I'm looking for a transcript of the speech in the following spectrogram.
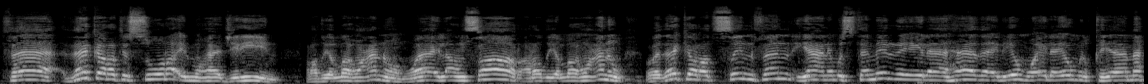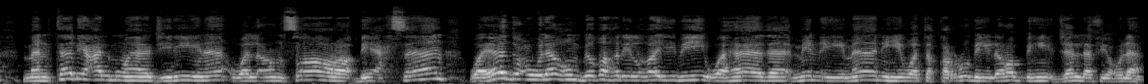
فذكرت السورة المهاجرين. رضي الله عنهم والأنصار رضي الله عنهم. وذكرت صنفا يعني مستمر إلى هذا اليوم وإلى يوم القيامة من تبع المهاجرين والأنصار بإحسان ويدعو لهم بظهر الغيب وهذا من إيمانه وتقربه لربه جل في علاه.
